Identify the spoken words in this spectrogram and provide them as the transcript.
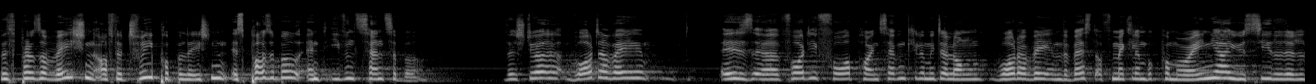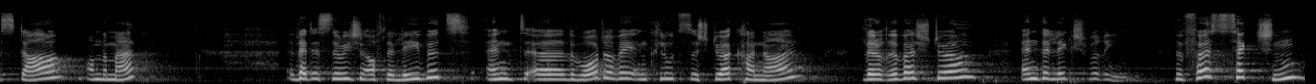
with preservation of the tree population is possible and even sensible. The Stör waterway is a 44.7 kilometer long waterway in the west of Mecklenburg-Pomerania. You see the little star on the map. That is the region of the Lewitz, and uh, the waterway includes the Stör Canal, the River Stör, and the Lake Schwerin. The first section,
